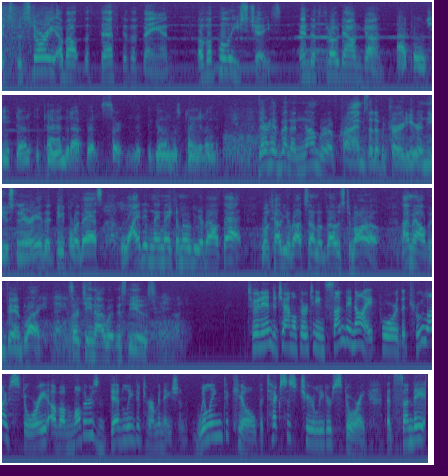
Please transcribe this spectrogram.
It's the story about the theft of a van, of a police chase, and of throw-down gun. I told Chief Dunn at the time that I felt certain that the gun was planted on him. There have been a number of crimes that have occurred here in the Houston area that people have asked, why didn't they make a movie about that? We'll tell you about some of those tomorrow. I'm Alvin Van Black, 13 Eyewitness News. Tune in to Channel 13 Sunday night for the true life story of a mother's deadly determination, willing to kill the Texas cheerleader story. That's Sunday.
